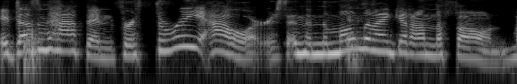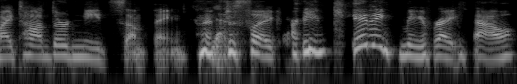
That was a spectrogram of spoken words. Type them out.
it doesn't happen for three hours. And then the moment yes. I get on the phone, my toddler needs something. And yes. I'm just like, are you kidding me right now?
